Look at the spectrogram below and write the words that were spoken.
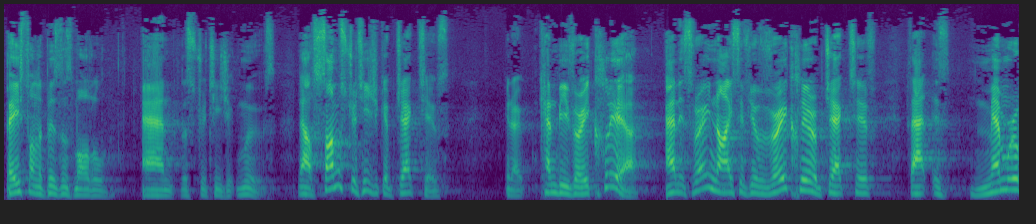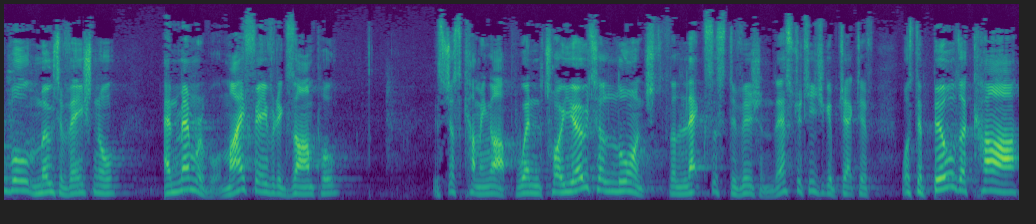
based on the business model and the strategic moves. Now, some strategic objectives you know, can be very clear, and it's very nice if you have a very clear objective that is memorable, motivational, and memorable. My favorite example is just coming up. When Toyota launched the Lexus division, their strategic objective was to build a car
